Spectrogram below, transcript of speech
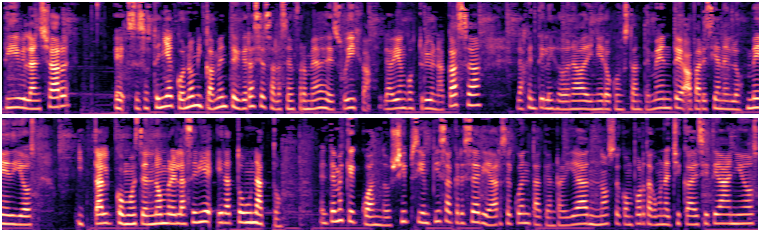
Didi Blanchard eh, se sostenía económicamente gracias a las enfermedades de su hija. Le habían construido una casa, la gente les donaba dinero constantemente, aparecían en los medios y tal como es el nombre de la serie, era todo un acto. El tema es que cuando Gypsy empieza a crecer y a darse cuenta que en realidad no se comporta como una chica de 7 años,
